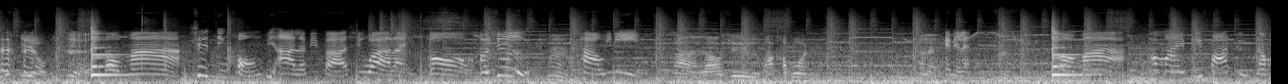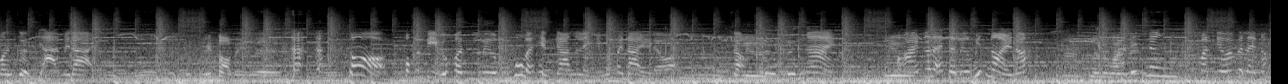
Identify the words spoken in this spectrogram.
ไม่เกี่ยวไม่เกี่ยวต่อมาชื่อจริงของพี่อาร์และพี่ฟ้าชื่อว่าอะไร ก็เขาชื่ออืมพาวินีใช่เราชื่อพักขบวนนั่นแหละแค่นี้แหละต่อมาทำไมพี่ฟ้าถึงจำวันเกิดพี่อาร์ไม่ได้ไม่ตอบเองเลยก็ ปกติเป็นคนลืมพวกแบบเหตุการณ์อะไรอย่างเงี้ยไม่ค่อยได้อยู่แล้วอะจะลืมลืมลืมง่ายลืขมองอาร์ตก็เลยอาจจะลืมนิดหน่อยเนาะอืมลืมไปวันหนึนิงดนึงวันเดียวไม่เป็นไรเนาะ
